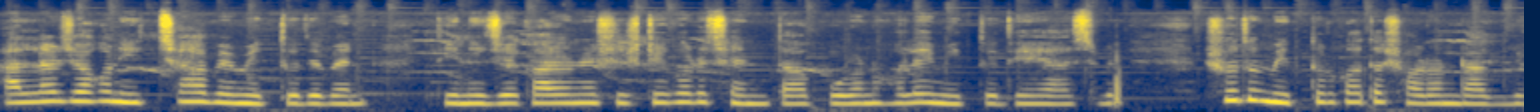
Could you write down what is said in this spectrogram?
আল্লাহর যখন ইচ্ছা হবে মৃত্যু দেবেন। তিনি যে কারণে সৃষ্টি করেছেন, তা পূরণ হলেই মৃত্যু ধেয়ে আসবে। শুধু মৃত্যুর কথা স্মরণ রাখবি।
